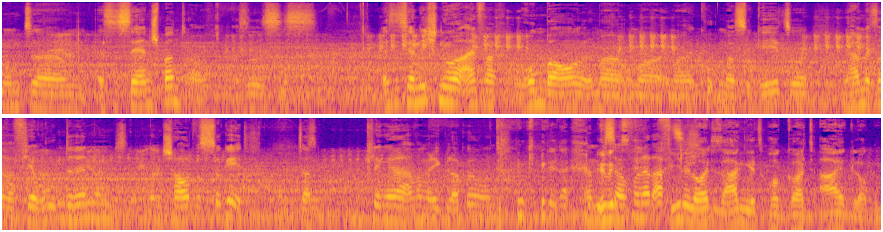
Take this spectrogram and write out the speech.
und ähm, es ist sehr entspannt auch. Also es ist, es ist ja nicht nur einfach rumbauen und immer, immer, immer gucken, was so geht. So, wir haben jetzt einfach vier Routen drin und man schaut, was so geht. Und dann klingelt einfach mal die Glocke und dann bist du auf 180. viele Leute sagen jetzt, oh Gott, Aalglocken.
